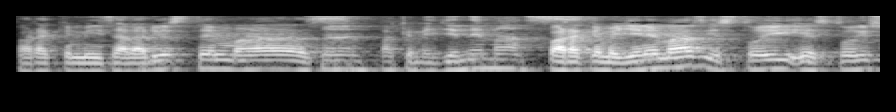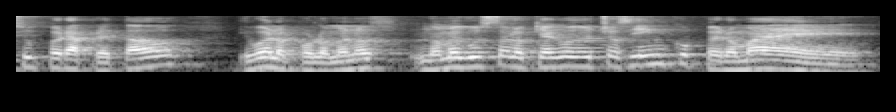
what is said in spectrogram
para que mi salario esté más... Ah, para que me llene más. Para que me llene más y estoy estoy súper apretado. Y bueno, por lo menos no me gusta lo que hago de 8 a 5, pero mae...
